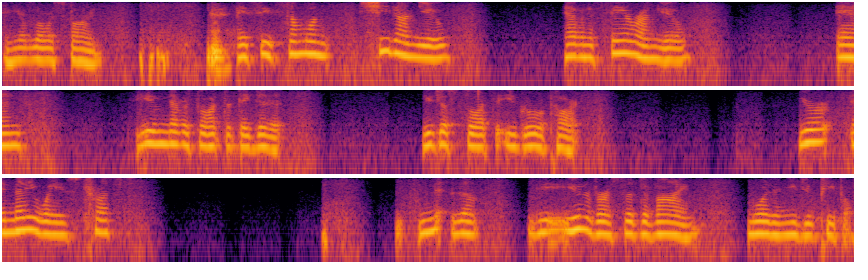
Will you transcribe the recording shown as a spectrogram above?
in your lower spine. Hmm. I see someone cheat on you, have an affair on you, and you never thought that they did it. You just thought that you grew apart. You're, in many ways, trust the, the universe, the divine, more than you do people.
